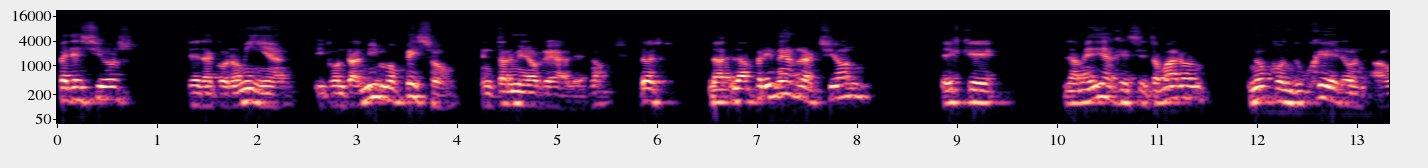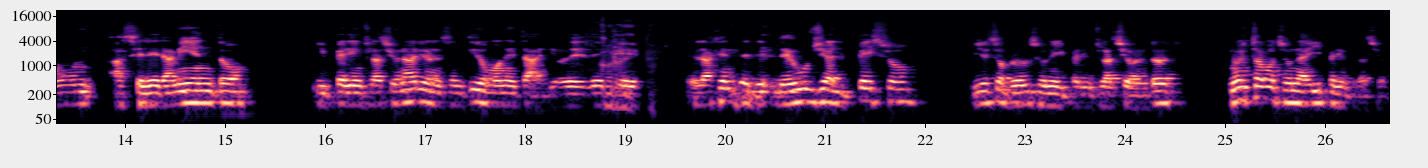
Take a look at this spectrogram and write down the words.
precios de la economía y contra el mismo peso en términos reales. ¿no? Entonces, la, la primera reacción es que las medidas que se tomaron no condujeron a un aceleramiento hiperinflacionario en el sentido monetario, de, que la gente le, huye al peso y eso produce una hiperinflación. Entonces, no estamos en una hiperinflación.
